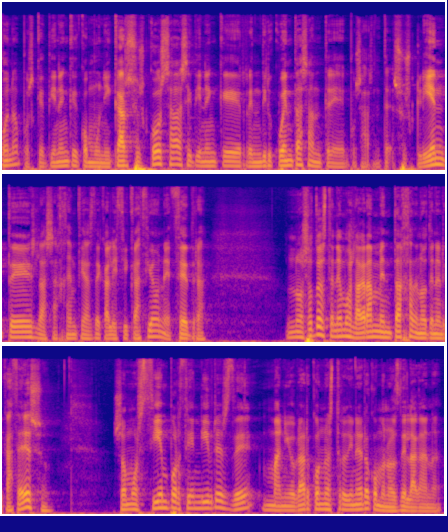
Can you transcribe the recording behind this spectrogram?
bueno, pues que tienen que comunicar sus cosas y tienen que rendir cuentas ante, pues, ante sus clientes, las agencias de calificación, etc. Nosotros tenemos la gran ventaja de no tener que hacer eso. Somos 100% libres de maniobrar con nuestro dinero como nos dé la gana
